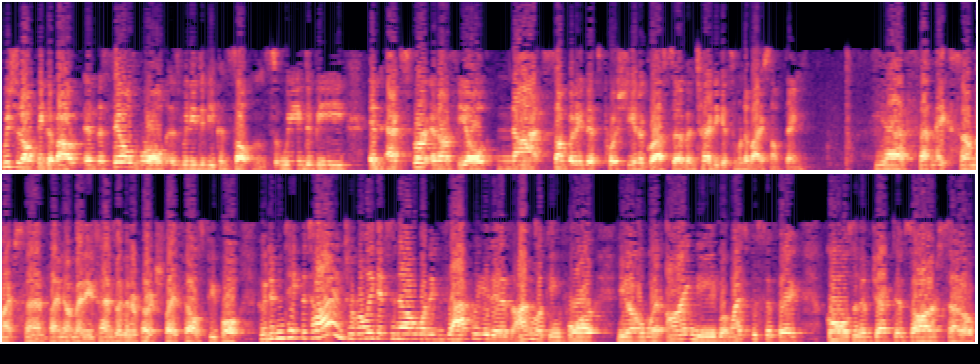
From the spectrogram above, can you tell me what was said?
we should all think about in the sales world is we need to be consultants. We need to be an expert in our field, not somebody that's pushy and aggressive and trying to get someone to buy something. Yes, that makes so much sense. I know many times I've been approached by salespeople who didn't take the time to really get to know what exactly it is I'm looking for, you know, what I need, what my specific goals and objectives are. So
